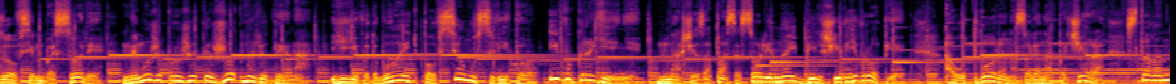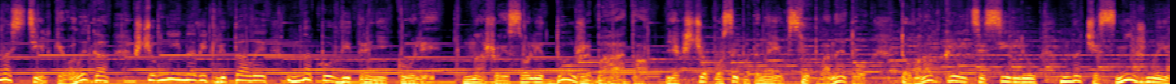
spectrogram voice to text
Зовсім без солі не може прожити жодна людина. Її видобувають по всьому світу і в Україні. Наші запаси солі найбільші в Європі. А утворена соляна печера стала настільки велика, що в ній навіть літали на повітряній кулі. Нашої солі дуже багато. Якщо посипати нею всю планету, то вона вкриється сіллю, наче сніжною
